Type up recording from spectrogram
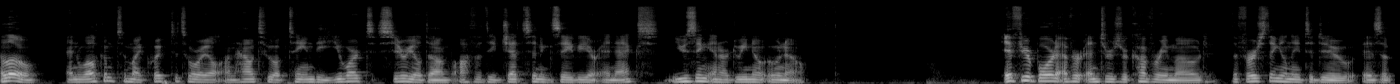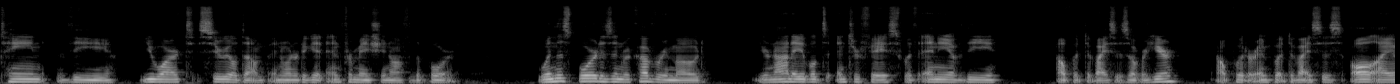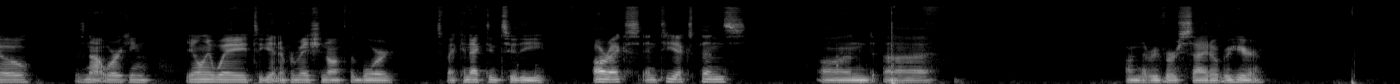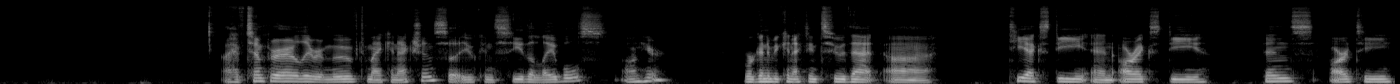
Hello, and welcome to my quick tutorial on how to obtain the UART serial dump off of the Jetson Xavier NX using an Arduino Uno. If your board ever enters recovery mode, the first thing you'll need to do is obtain the UART serial dump in order to get information off of the board. When this board is in recovery mode, you're not able to interface with any of the output devices over here, output or input devices. All I.O. is not working the only way to get information off the board is by connecting to the RX and TX pins on, uh, on the reverse side over here. I have temporarily removed my connections so that you can see the labels on here. We're going to be connecting to that uh, TXD and RXD pins, RT,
